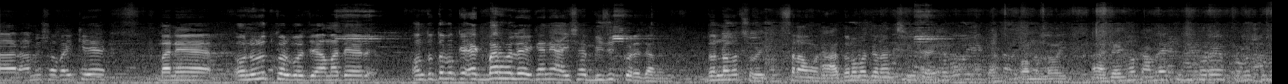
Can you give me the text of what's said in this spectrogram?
আর আমি সবাইকে মানে অনুরোধ করব যে আমাদের অন্ততপক্ষে একবার হলে এখানে আইসা ভিজিট করে যাবেন। ধন্যবাদ সবাইকে। সালাম আলাইকুম। ধন্যবাদ জানাচ্ছি। যাই হোক যাই হোক আমরা একটু ভিতরে প্রবেশ করব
